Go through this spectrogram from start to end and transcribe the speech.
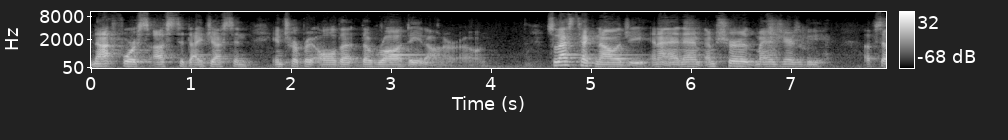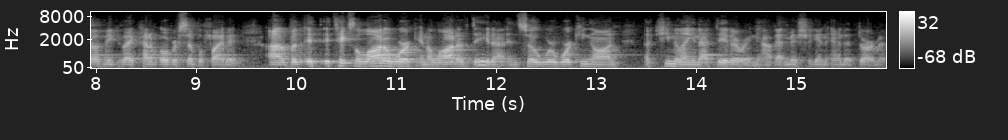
not force us to digest and interpret all the, the raw data on our own. So that's technology, and, I, I'm sure my engineers would be upset with me because I kind of oversimplified it. Uh, but it, it, takes a lot of work and a lot of data, and so we're working on accumulating that data right now at Michigan and at Dartmouth.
